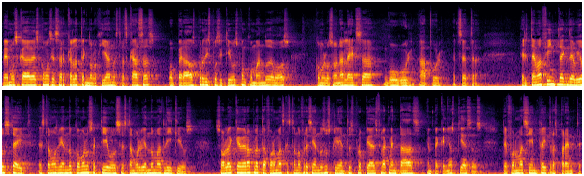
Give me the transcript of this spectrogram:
vemos cada vez cómo se acerca la tecnología a nuestras casas, operados por dispositivos con comando de voz como lo son Alexa, Google, Apple, etc. El tema fintech de real estate, estamos viendo cómo los activos se están volviendo más líquidos. Solo hay que ver a plataformas que están ofreciendo a sus clientes propiedades fragmentadas en pequeñas piezas de forma simple y transparente.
